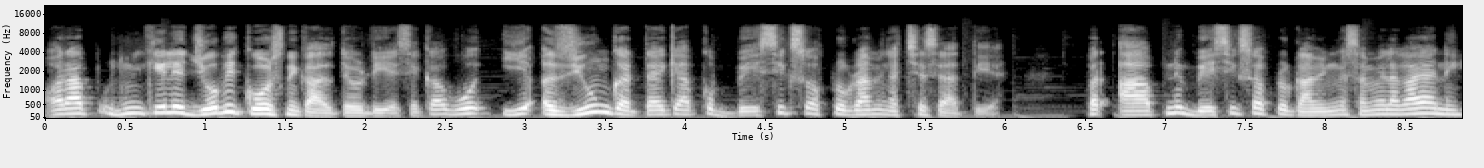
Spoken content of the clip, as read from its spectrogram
और आप उनके लिए जो भी कोर्स निकालते हो डीएसए का, वो ये अज्यूम करता है कि आपको बेसिक्स ऑफ़ प्रोग्रामिंग अच्छे से आती है। पर आपने बेसिक्स ऑफ़ प्रोग्रामिंग में समय लगाया नहीं।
